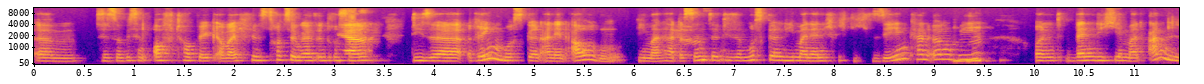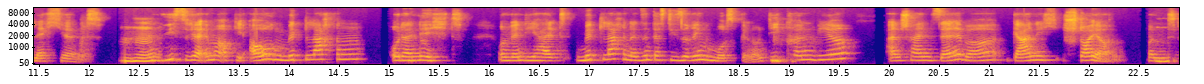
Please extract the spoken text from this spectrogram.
ähm, das ist so ein bisschen off-topic, aber ich finde es trotzdem ganz interessant, ja. diese Ringmuskeln an den Augen, die man hat. Das sind so diese Muskeln, die man ja nicht richtig sehen kann irgendwie. Mhm. Und wenn dich jemand anlächelt, mhm. dann siehst du ja immer, ob die Augen mitlachen oder nicht. Und wenn die halt mitlachen, dann sind das diese Ringmuskeln und die mhm. können wir, anscheinend sind das diese Ringmuskeln und die mhm. können wir anscheinend selber gar nicht steuern. Und mhm.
